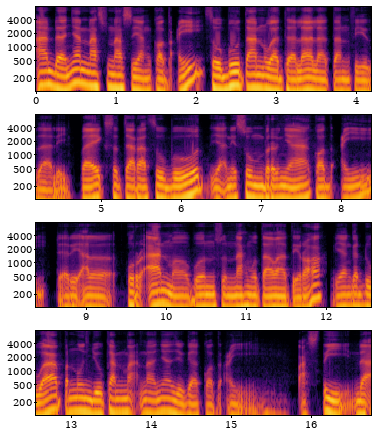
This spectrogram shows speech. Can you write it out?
adanya nas-nas yang qat'i subutan wa dalalatan fi dzalik baik secara subut yakni sumbernya qat'i dari Al-Qur'an maupun sunnah mutawatirah yang kedua penunjukan maknanya juga qat'i pasti, tidak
